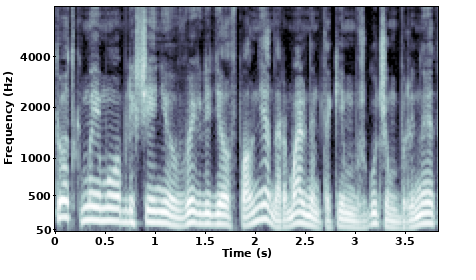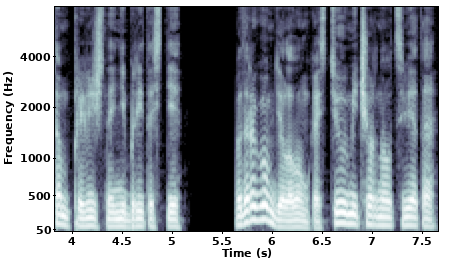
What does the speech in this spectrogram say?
Тот, к моему облегчению, выглядел вполне нормальным таким жгучим брюнетом приличной небритости, в дорогом деловом костюме черного цвета.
